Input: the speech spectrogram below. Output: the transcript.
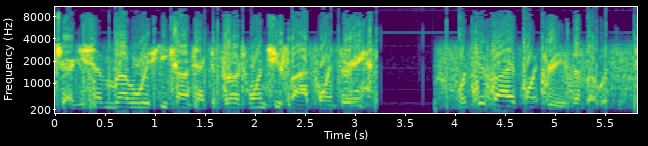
Cherokee 7 Bravo Whiskey, contact approach 125.3. 125.3, Zimbo Whiskey.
